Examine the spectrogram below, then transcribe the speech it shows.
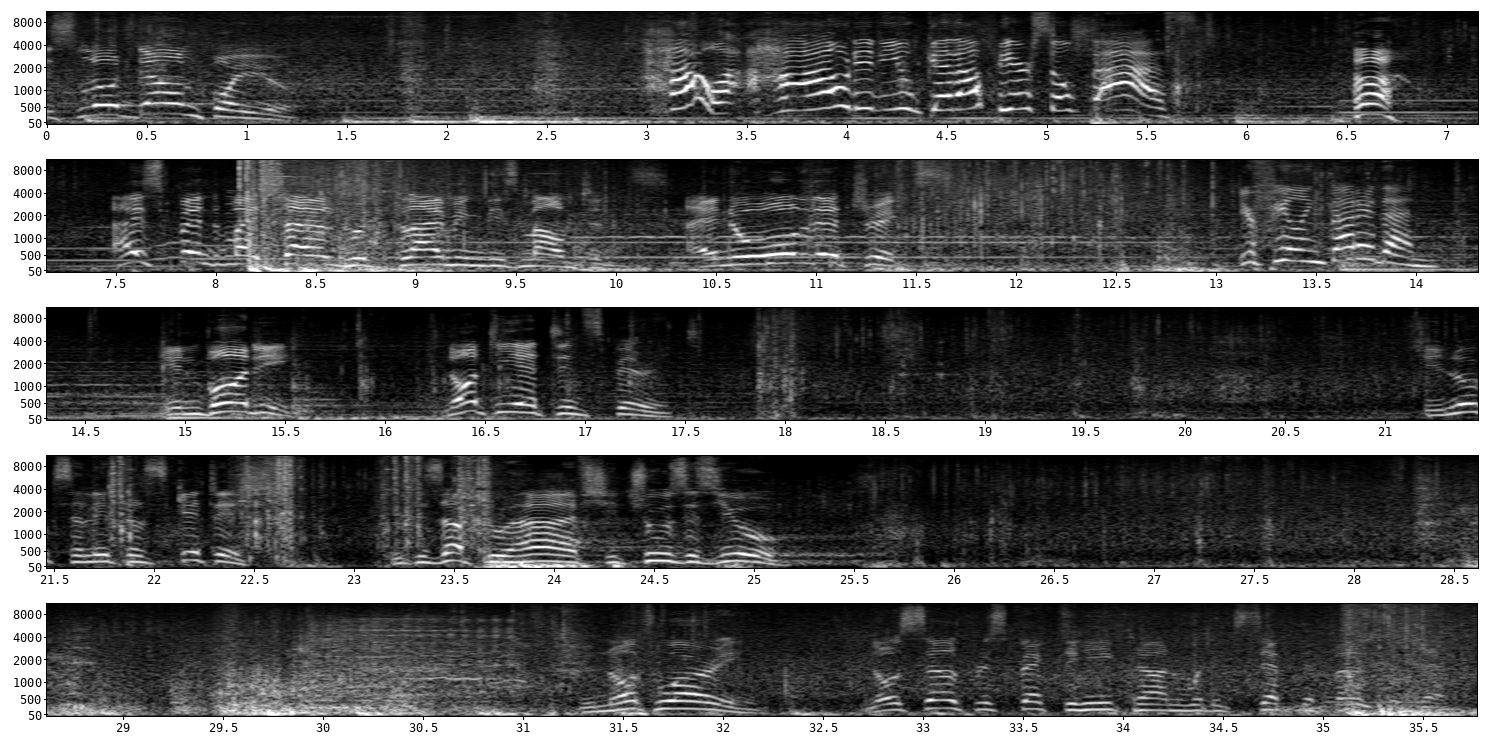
I slowed down for you. How? How did you get up here so fast? Ha! I spent my childhood climbing these mountains. I know all their tricks. You're feeling better then. In body, not yet in spirit. She looks a little skittish. It is up to her if she chooses you. Not worry. No self-respecting Ikran would accept the first attempt.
